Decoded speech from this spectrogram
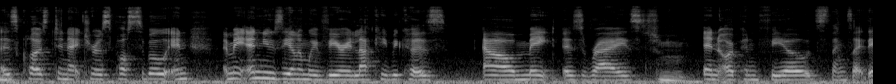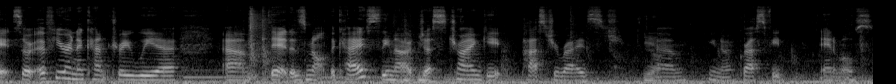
as close to nature as possible. And I mean, in New Zealand, we're very lucky because our meat is raised Mm. in open fields, things like that. So if you're in a country where um, that is not the case, then I'd just try and get pasture raised, Yeah. um, you know, grass fed animals.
